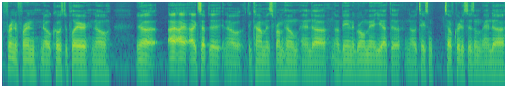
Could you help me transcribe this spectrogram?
friend to friend, you know, coach to player. You know, you know, I, I, I accepted, you know, the comments from him, and uh, you know, being a grown man, you have to, you know, take some tough criticism, and uh,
